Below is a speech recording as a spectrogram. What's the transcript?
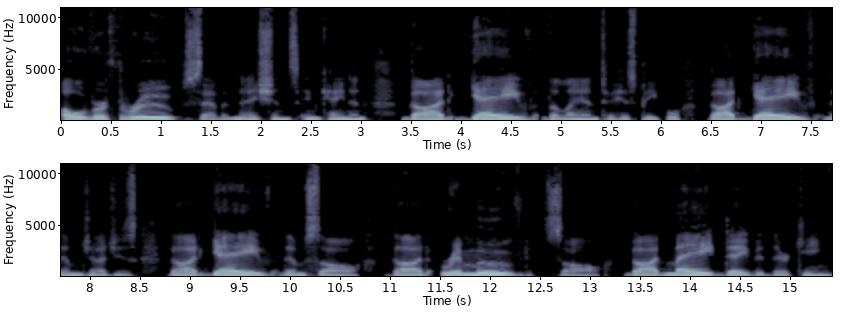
overthrew seven nations in Canaan. God gave the land to his people. God gave them judges. God gave them Saul. God removed Saul. God made David their king.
